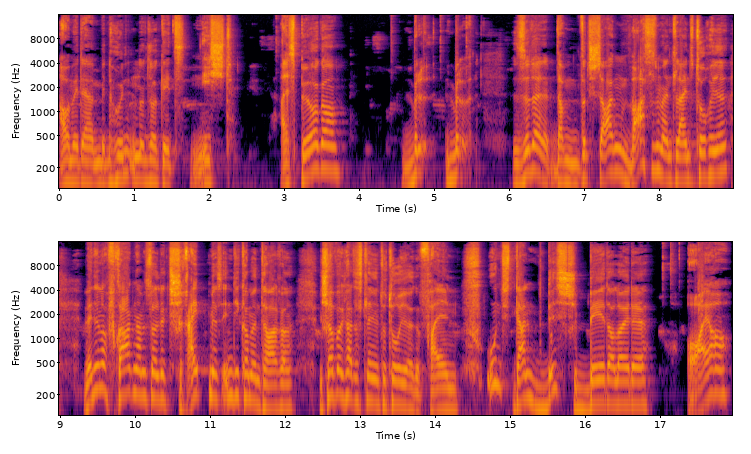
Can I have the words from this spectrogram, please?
aber mit, der, mit den Hunden und so geht's nicht als Bürger. So, dann würde ich sagen, war es mit meinem kleinen Tutorial. Wenn ihr noch Fragen haben solltet, schreibt mir es in die Kommentare. Ich hoffe, euch hat das kleine Tutorial gefallen. Und dann bis später, Leute. Euer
